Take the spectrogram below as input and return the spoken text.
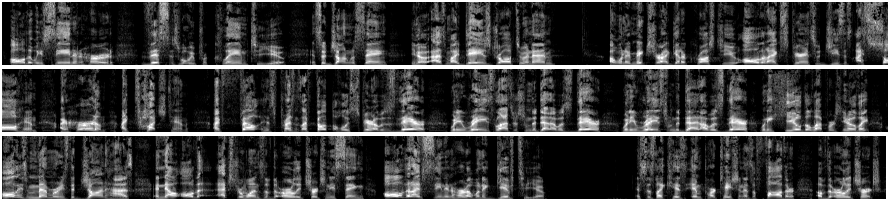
all that we've seen and heard, this is what we proclaim to you. And so John was saying, you know, as my days draw to an end, I want to make sure I get across to you all that I experienced with Jesus. I saw him, I heard him, I touched him, I felt his presence, I felt the Holy Spirit. I was there when he raised Lazarus from the dead. I was there when he raised from the dead. I was there when he healed the lepers. You know, like all these memories that John has, and now all the extra ones of the early church. And he's saying, All that I've seen and heard, I want to give to you. This is like his impartation as a father of the early church.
